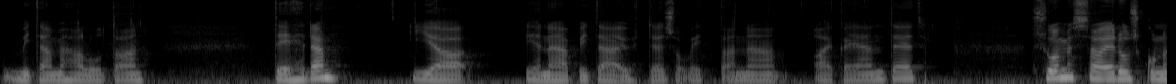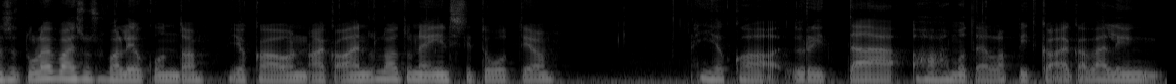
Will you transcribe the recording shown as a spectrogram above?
mitä me halutaan tehdä. Ja, ja nämä pitää yhteensovittaa nämä aikajänteet. Suomessa on eduskunnassa tulevaisuusvaliokunta, joka on aika ainutlaatuinen instituutio, joka yrittää hahmotella pitkäaikavälin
